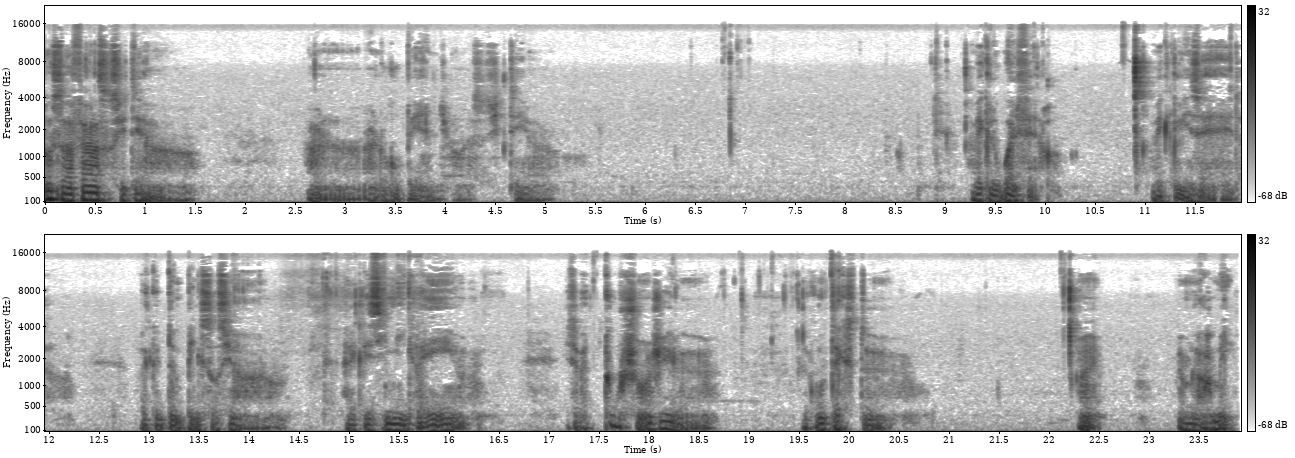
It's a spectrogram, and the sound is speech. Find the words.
Donc ça va faire la société à, l'européenne, tu vois, la société euh, avec le welfare, avec les aides, avec le dumping social, avec les immigrés. Et ça va tout changer le, contexte. Ouais, même l'armée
